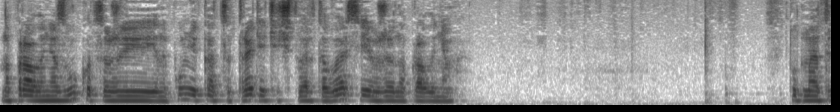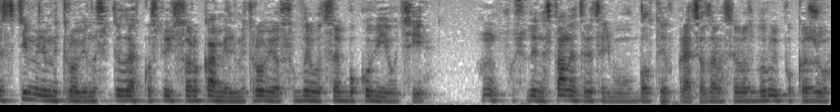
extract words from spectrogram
направлення звуку, це вже я не пам'ятаю, яка це третя чи четверта версія вже направленням. Тут мене 30 мм, але сюди легко стоїть 40 мм, особливо це бокові оці. Ну, сюди не стане 30, бо в болти впреться. Зараз я розберу і покажу,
